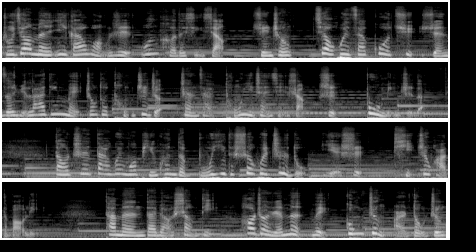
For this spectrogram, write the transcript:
主教们一改往日温和的形象，宣称教会在过去选择与拉丁美洲的统治者站在同一战线上是不明智的，导致大规模贫困的不义的社会制度也是体制化的暴力。他们代表上帝，号召人们为公正而斗争，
